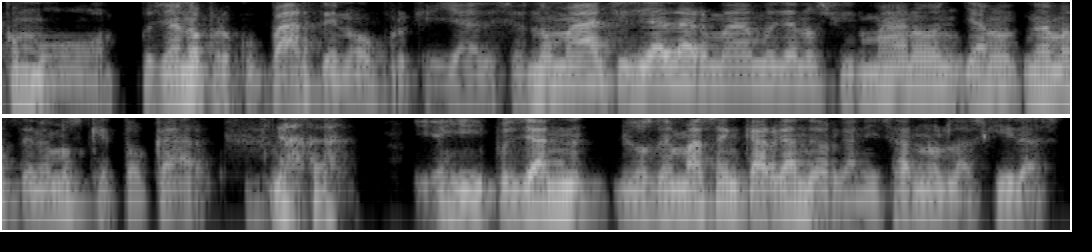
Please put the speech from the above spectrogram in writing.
Como, pues ya no preocuparte, ¿no? Porque ya decías, no manches, ya la armamos, ya nos firmaron, ya no, nada más tenemos que tocar. Y, y, pues ya los demás se encargan de organizarnos las giras.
